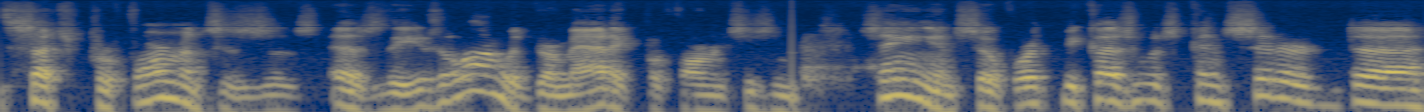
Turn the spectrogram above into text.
such performances as, as, these, along with dramatic performances and singing and so forth, because it was considered uh,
